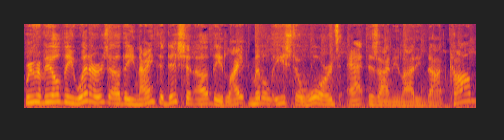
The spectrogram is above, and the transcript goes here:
We revealed the winners of the ninth edition of the Light Middle East Awards at designinglighting.com.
